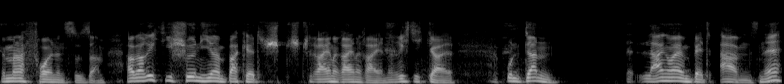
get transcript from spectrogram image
mit meiner Freundin zusammen. Aber richtig schön hier im Bucket, rein, rein, rein. Richtig geil. Und dann äh, lagen wir im Bett abends, ne?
